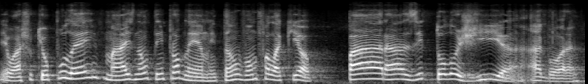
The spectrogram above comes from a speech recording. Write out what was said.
Eu acho que eu pulei, mas não tem problema. Então vamos falar aqui, ó, parasitologia agora.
